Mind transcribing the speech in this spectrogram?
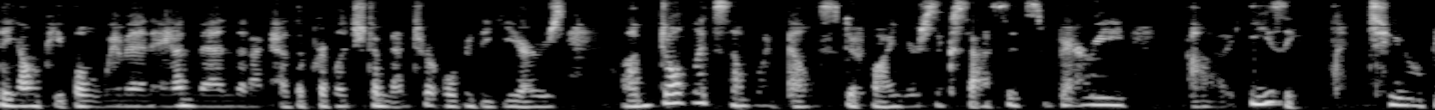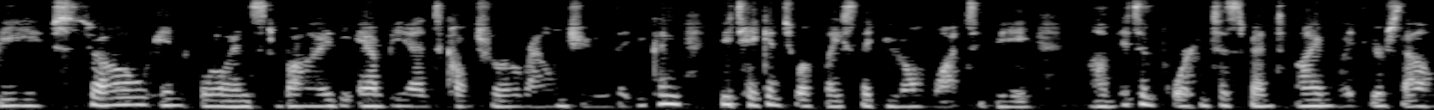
the young people, women and men that I've had the privilege to mentor over the years. Um, don't let someone else define your success. It's very uh, easy to be so influenced by the ambient culture around you that you can be taken to a place that you don't want to be. Um, it's important to spend time with yourself,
